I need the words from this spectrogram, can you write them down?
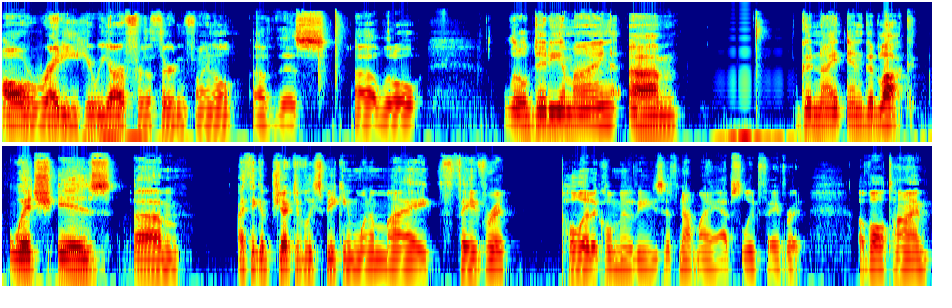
Alrighty, here we are for the third and final of this uh, little little ditty of mine. Um, good night and good luck, which is, um, I think, objectively speaking, one of my favorite political movies, if not my absolute favorite of all time.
